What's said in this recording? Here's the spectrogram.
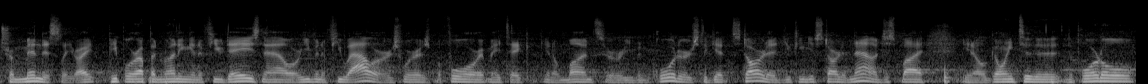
tremendously, right? People are up and running in a few days now, or even a few hours, whereas before it may take you know months or even quarters to get started, you can get started now just by you know, going to the, the portal,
